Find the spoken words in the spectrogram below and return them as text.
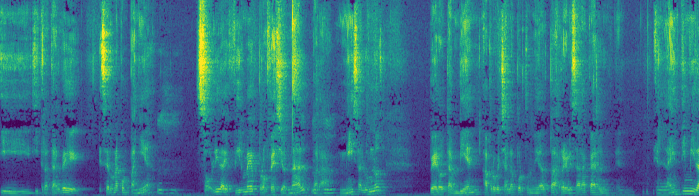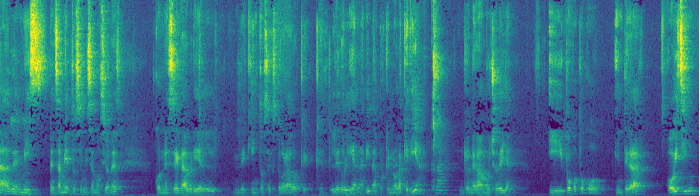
y, y tratar de ser una compañía sólida y firme, profesional para mis alumnos, pero también aprovechar la oportunidad para regresar acá en, en- en la intimidad de mis pensamientos y mis emociones con ese Gabriel de quinto, sexto grado que, le dolía la vida porque no la quería. Claro. Renegaba mucho de ella. Y poco a poco integrar. Hoy sí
